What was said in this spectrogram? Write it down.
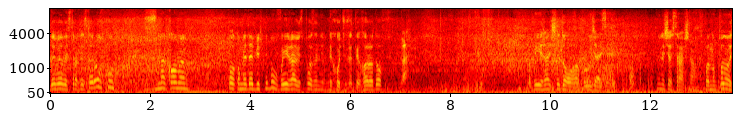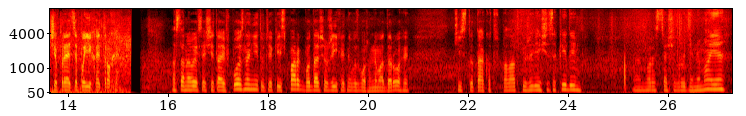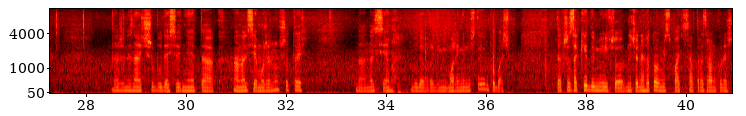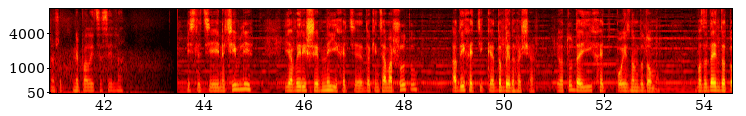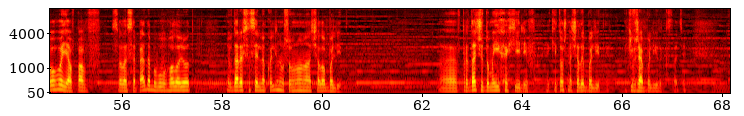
подивились трохи старуху з знакомим. Толком не дай більш не був, виїжджаю з Познані, не хочу вже тих городов. Да. Виїжджати ще довго, виходить. Ну нічого страшного, по, по придеться поїхати трохи. Остановився, считай, в Познані, тут якийсь парк, бо далі вже їхати невозможно, нема дороги. Чисто так от в палатки вже вещи закидаємо. Е, Морозця ще вроді немає. Даже не знаю, що буде сьогодні. Так. А, 0,7 може, ну що той. Да, 0,7. Буде вроді може мінус 3, ну побачимо. Так що закидуємо і все, нічого не готуємо і спати. Завтра зранку почнемо, щоб не палитися сильно. Після цієї ночівлі я вирішив не їхати до кінця маршруту, а доїхати тільки до Бидгоща. І оттуда їхати поїздом додому. Бо за день до того я впав з велосипеда, бо був голольот, і вдарився сильно коліном, що воно почало боліти. Е, в придачу до моїх ахілів, які теж почали боліти, які вже боліли, кстати.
